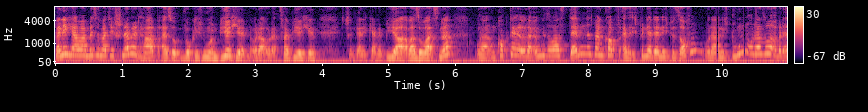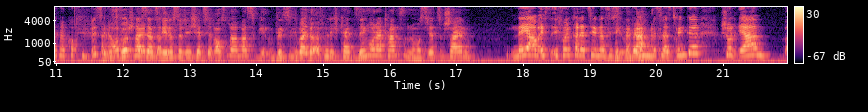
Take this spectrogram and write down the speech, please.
Wenn ich aber ein bisschen was geschnäbbelt habe, also wirklich nur ein Bierchen oder, oder zwei Bierchen, ich trinke ja nicht gerne Bier, aber sowas, ne? Oder ein Cocktail oder irgendwie sowas, dann ist mein Kopf, also ich bin ja dann nicht besoffen oder nicht duschen oder so, aber dann ist mein Kopf ein bisschen Was wird denn das jetzt? Redest du dich jetzt hier raus oder was? Willst du lieber in der Öffentlichkeit singen oder tanzen? Du musst dich jetzt entscheiden. naja, aber ich, ich wollte gerade erzählen, dass ich, wenn ich ein bisschen was trinke, schon eher äh,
